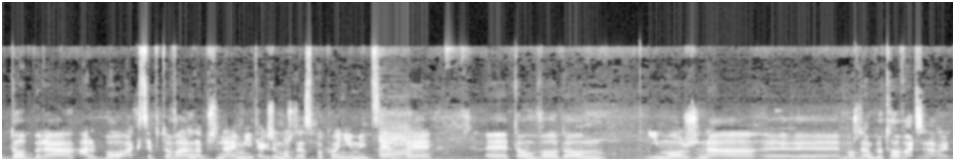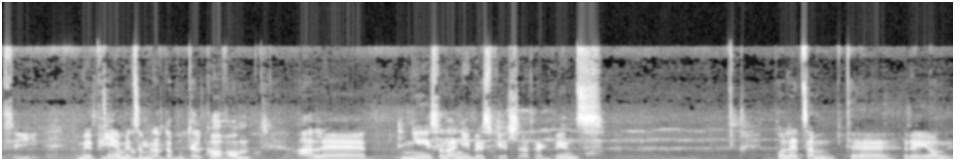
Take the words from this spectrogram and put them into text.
dobra albo akceptowalna przynajmniej, także można spokojnie myć zęby tą wodą i można, e, można gotować nawet. I my pijemy co prawda butelkową, ale nie jest ona niebezpieczna, tak więc polecam te rejony.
